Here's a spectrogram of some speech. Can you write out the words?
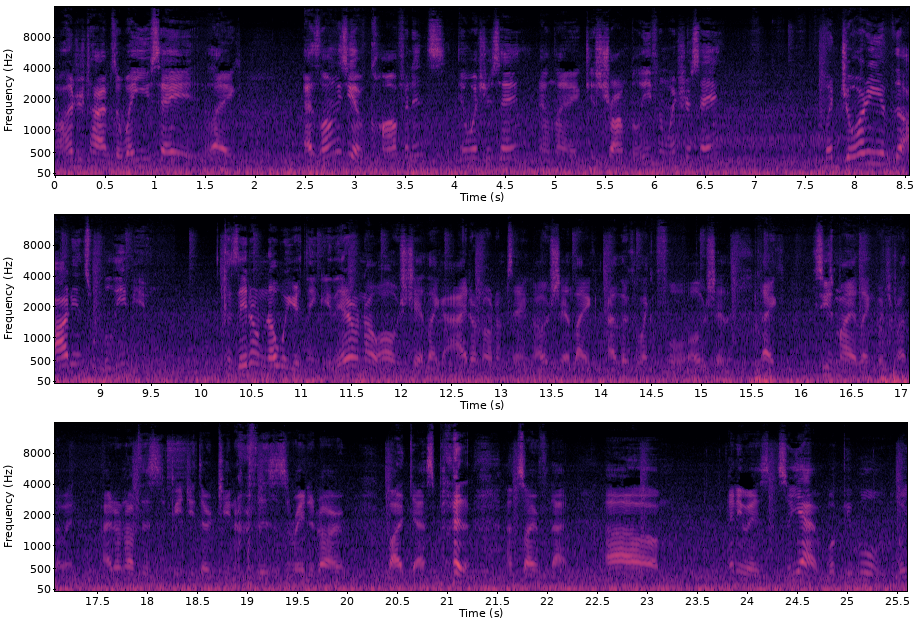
a hundred times the way you say like as long as you have confidence in what you're saying and like a strong belief in what you're saying, majority of the audience will believe you. because they don't know what you're thinking. They don't know. Oh shit! Like I don't know what I'm saying. Oh shit! Like I look like a fool. Oh shit! Like excuse my language, by the way. I don't know if this is PG-13 or if this is a rated R podcast, but I'm sorry for that. Um, anyways, so yeah, what people what,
